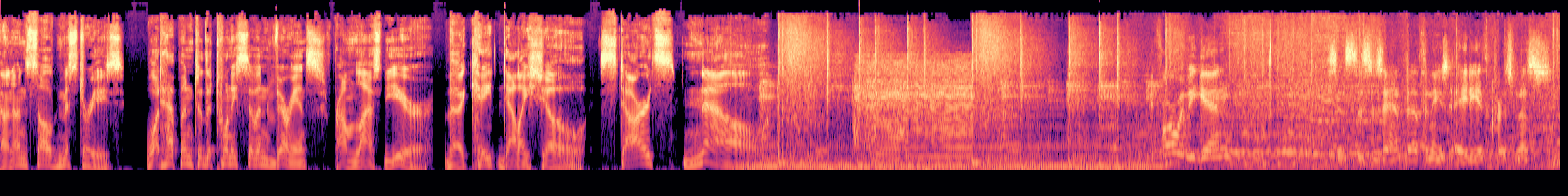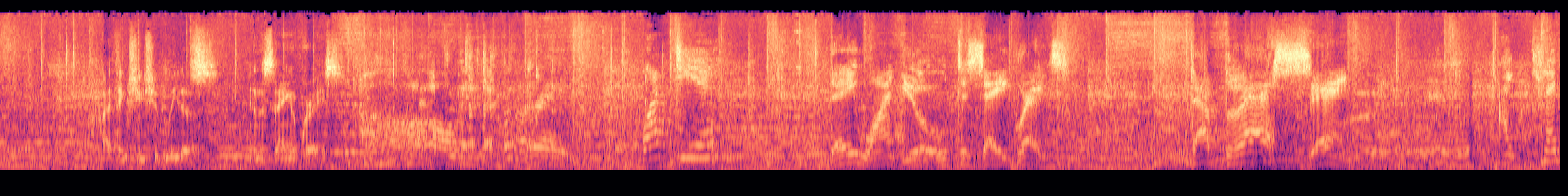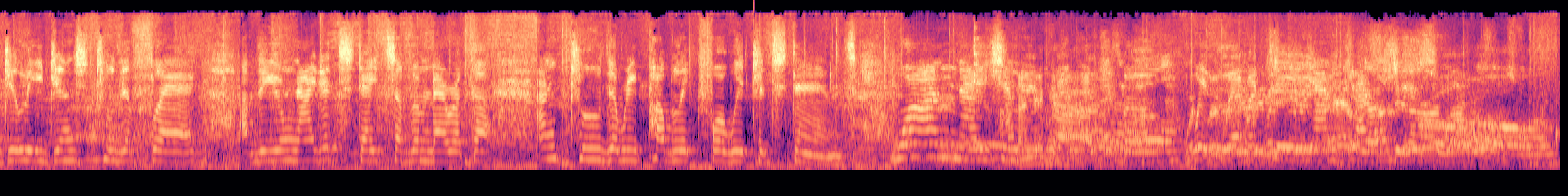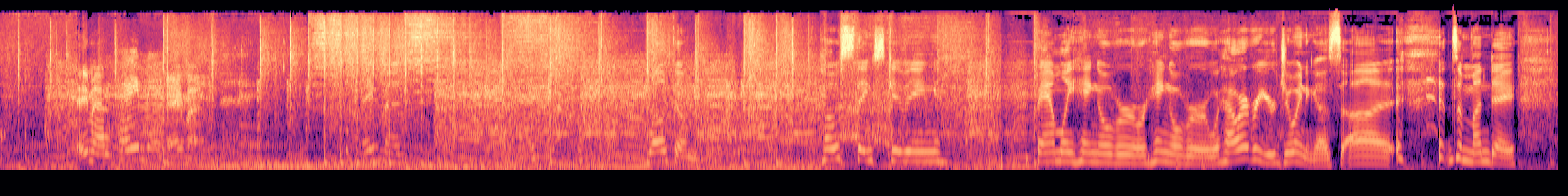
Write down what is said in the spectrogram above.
on Unsolved Mysteries. What happened to the 27 variants from last year? The Kate Dalley Show starts now. Before we begin, since this is Aunt Bethany's 80th Christmas, I think she should lead us in the saying of grace. Oh, great. What, dear? They want you to say grace. The blessing. I pledge allegiance to the flag of the United States of America and to the republic for which it stands. One nation indivisible, with liberty and justice for all. Amen. Amen. Amen. Amen. Welcome. Post Thanksgiving family hangover or hangover, or however you're joining us. Uh, it's a Monday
